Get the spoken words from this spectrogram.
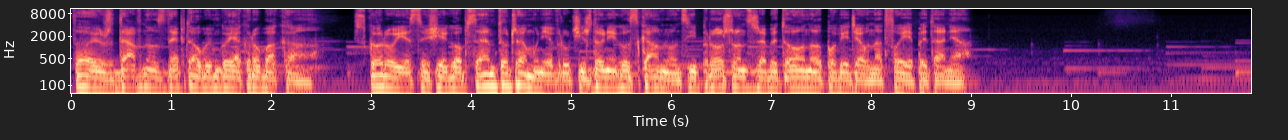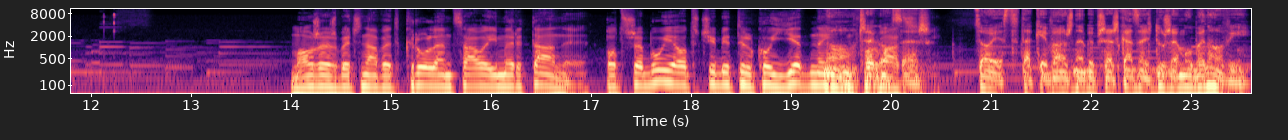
to już dawno zdeptałbym go jak robaka. Skoro jesteś jego psem, to czemu nie wrócisz do niego skamląc i prosząc, żeby to on odpowiedział na twoje pytania? Możesz być nawet królem całej Myrtany. Potrzebuję od ciebie tylko jednej No, informacji. czego chcesz? Co jest takie ważne, by przeszkadzać dużemu Benowi?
